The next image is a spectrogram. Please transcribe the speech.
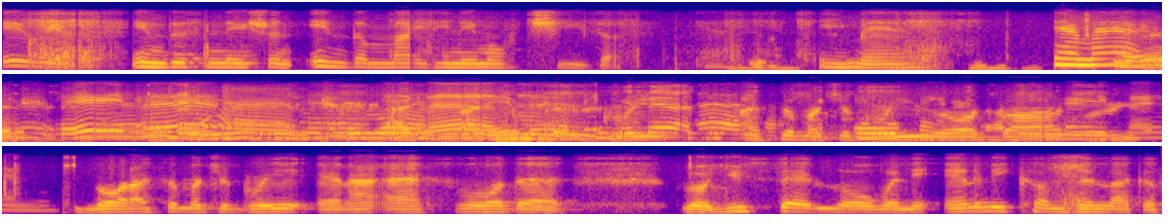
area in this nation in the mighty name of Jesus. Yes. Amen. Amen. Amen. Amen. I so much agree, Lord God. Lord, I so much agree, and I ask, for that Lord, you said, Lord, when the enemy comes in like a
